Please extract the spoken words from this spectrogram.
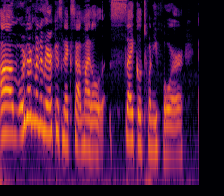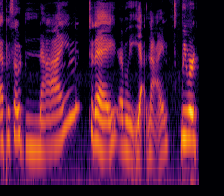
Um, we're talking about America's Next Top Model, Cycle 24, episode 9 today, I believe. Yeah, 9. We were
